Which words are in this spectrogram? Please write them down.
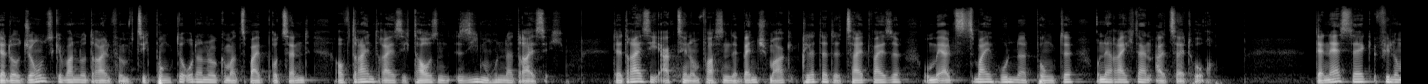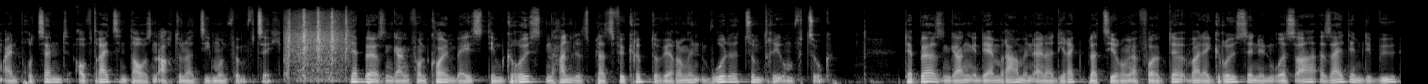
Der Dow Jones gewann nur 53 Punkte oder 0,2% auf 33.730. Der 30 Aktien umfassende Benchmark kletterte zeitweise um mehr als 200 Punkte und erreichte ein Allzeithoch. Der Nasdaq fiel um 1% auf 13.857. Der Börsengang von Coinbase, dem größten Handelsplatz für Kryptowährungen, wurde zum Triumphzug. Der Börsengang, der im Rahmen einer Direktplatzierung erfolgte, war der größte in den USA seit dem Debüt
